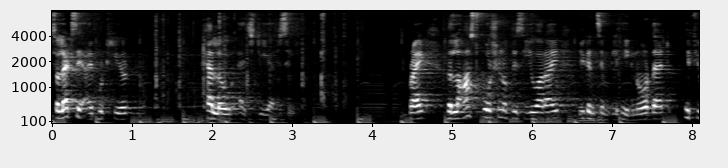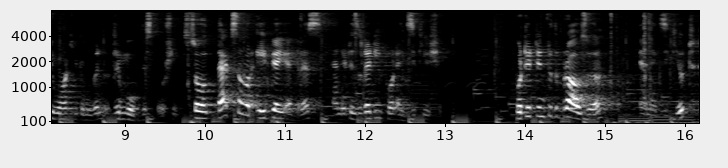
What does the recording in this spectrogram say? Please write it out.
So let's say I put here hello HDFC right? The last portion of this URI you can simply ignore that. If you want you can even remove this portion. So that's our API address and it is ready for execution. Put it into the browser and execute.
